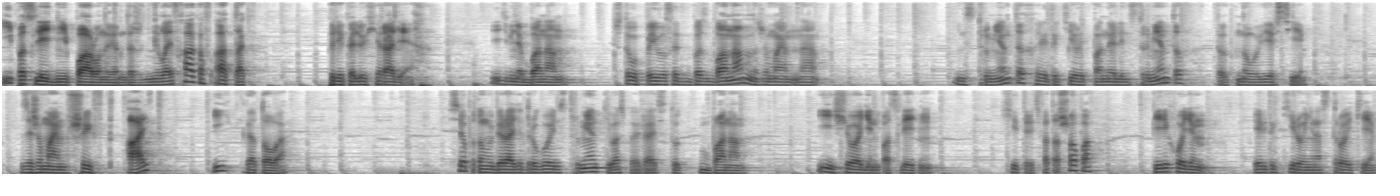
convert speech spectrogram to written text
И последние пару, наверное, даже не лайфхаков, а так, приколюхи ради. Видите, у меня банан. Чтобы появился этот банан, нажимаем на инструментах, редактировать панель инструментов, это вот новой версии. Зажимаем Shift-Alt и готово. Все, потом выбираете другой инструмент и у вас появляется тут банан. И еще один последний. Хитрость фотошопа. Переходим в редактирование настройки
